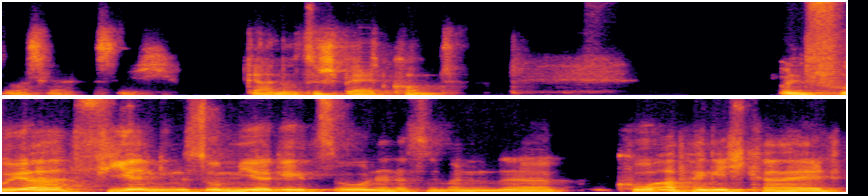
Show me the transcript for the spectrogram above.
was weiß ich, der andere zu spät kommt und früher, vielen ging es so, mir geht es so, ne, das nennt man äh, Co-Abhängigkeit,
